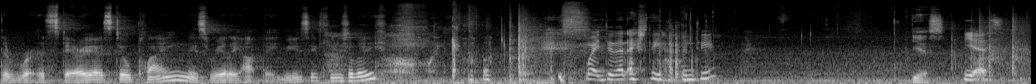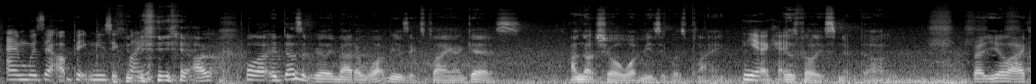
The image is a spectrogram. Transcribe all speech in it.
The, r- the stereo is still playing this really upbeat music usually. oh my god. Wait, did that actually happen to you? Yes. Yes. And was there upbeat music playing? yeah, I, well, it doesn't really matter what music's playing, I guess. I'm not sure what music was playing. yeah, okay. It was probably Snoop Dogg. But you're like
